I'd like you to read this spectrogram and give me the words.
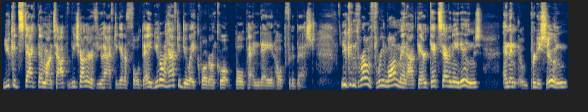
you could stack them on top of each other if you have to get a full day. You don't have to do a quote unquote bullpen day and hope for the best. You can throw three long men out there, get seven, eight innings, and then pretty soon,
